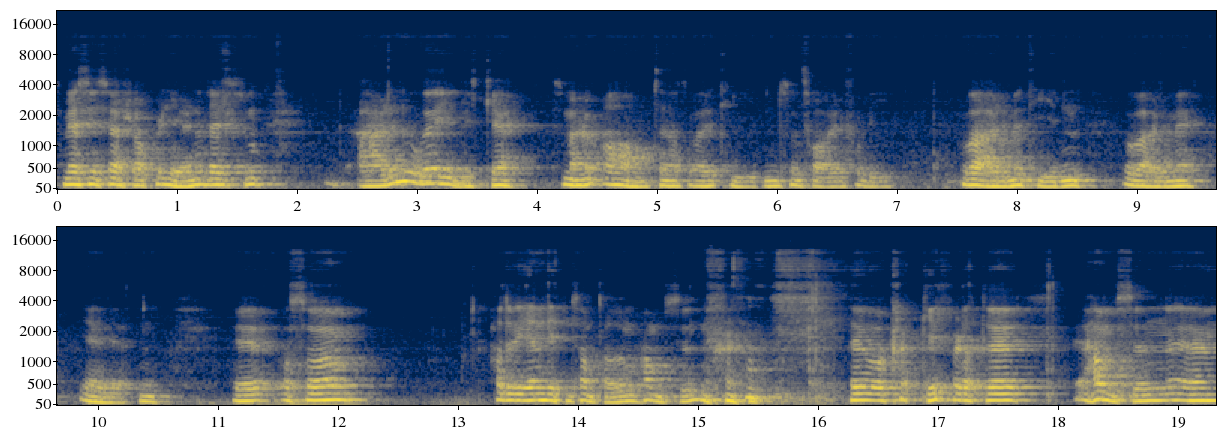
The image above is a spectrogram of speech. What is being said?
som jeg syns er så appellerende. Det er liksom Er det noe ved øyeblikket som er noe annet enn at det var tiden som farer forbi? Hva er det med tiden, og hva er det med evigheten? Eh, og så hadde vi en liten samtale om Hamsun og klokker. For at eh, Hamsun eh,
